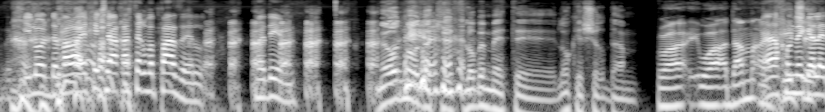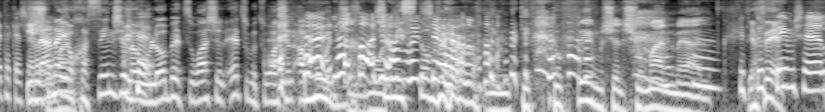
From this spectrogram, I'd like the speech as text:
זה כאילו הדבר היחיד שהיה חסר בפאזל. מדהים. מאוד מאוד עקיף, לא באמת, אה, לא קשר דם. הוא ה- הוא האדם אנחנו היחיד נגלה את הקשר אילן שלו. היוחסין שלו הוא לא בצורה של עץ, הוא בצורה של עמוד. נכון, של עמוד שמסתובב. עם טפטופים של שומן מעל. טפטופים של...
